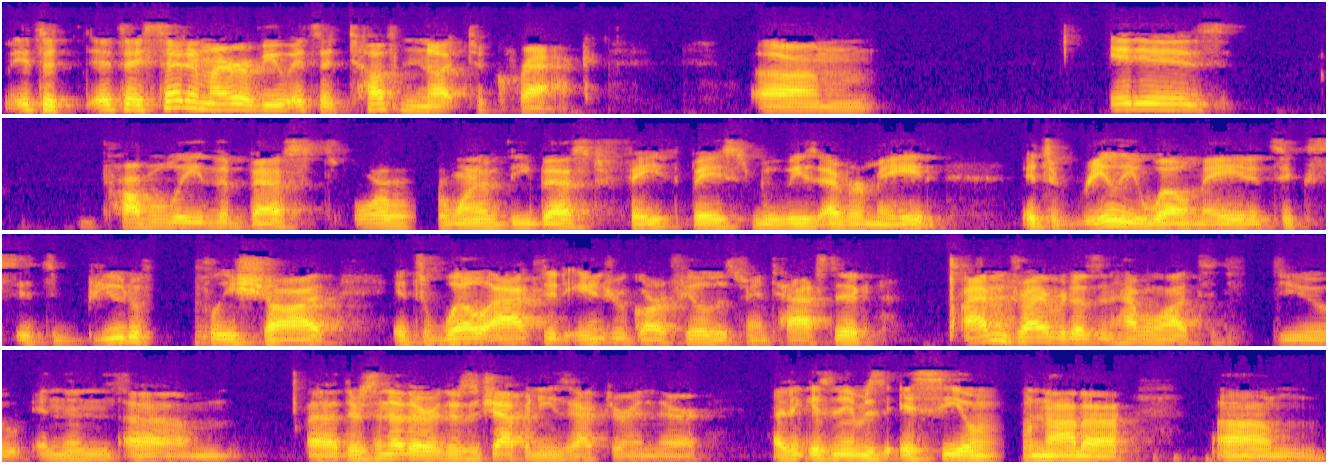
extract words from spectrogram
it's a as I said in my review, it's a tough nut to crack. Um, it is probably the best or one of the best faith-based movies ever made. It's really well made. It's it's beautifully shot. It's well acted. Andrew Garfield is fantastic. Adam Driver doesn't have a lot to do, and then um, uh, there's another. There's a Japanese actor in there. I think his name is Issey Onada, um,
